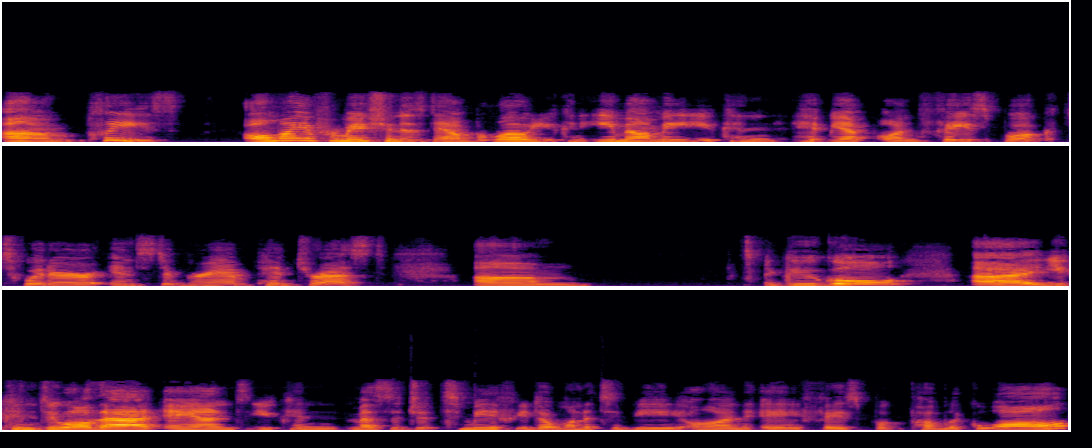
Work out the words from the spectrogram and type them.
um, please all my information is down below. You can email me. You can hit me up on Facebook, Twitter, Instagram, Pinterest, um, Google. Uh, you can do all that and you can message it to me if you don't want it to be on a Facebook public wall,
